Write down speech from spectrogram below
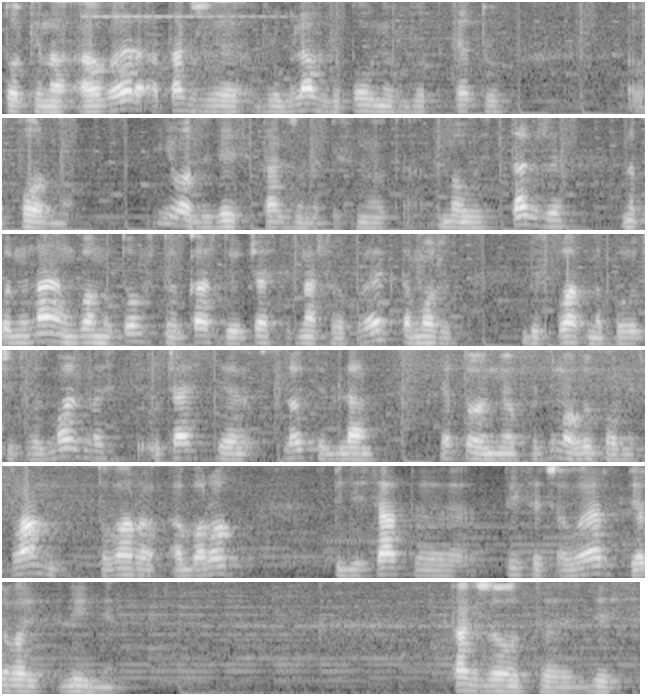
токена AVR, а также в рублях заполнив вот эту форму. И вот здесь также написано вот новости. Также напоминаем вам о том, что каждый участник нашего проекта может бесплатно получить возможность участия в слете. Для этого необходимо выполнить план товарооборот в 50 э, тысяч АВР в первой линии. Также вот э, здесь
